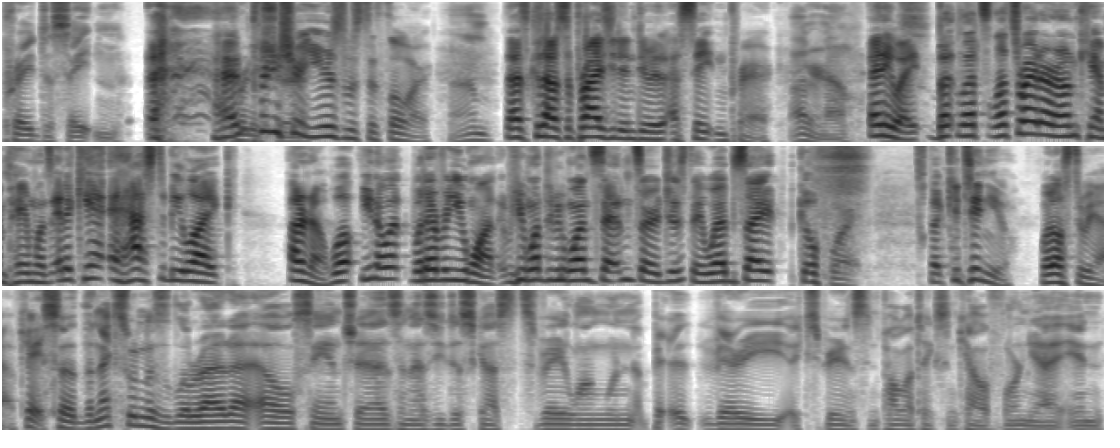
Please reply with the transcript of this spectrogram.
prayed to Satan. I'm pretty pretty, sure. sure. yours was to Thor. Um, That's because I was surprised you didn't do a Satan prayer. I don't know. Anyway, but let's let's write our own campaign ones, and it can't. It has to be like I don't know. Well, you know what? Whatever you want. If you want to be one sentence or just a website, go for it. But continue. What else do we have? Okay, so the next one is Loretta L. Sanchez, and as you discussed, it's a very long one, very experienced in politics in California. And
